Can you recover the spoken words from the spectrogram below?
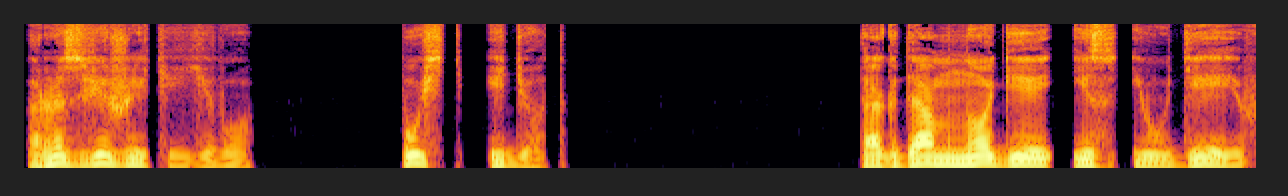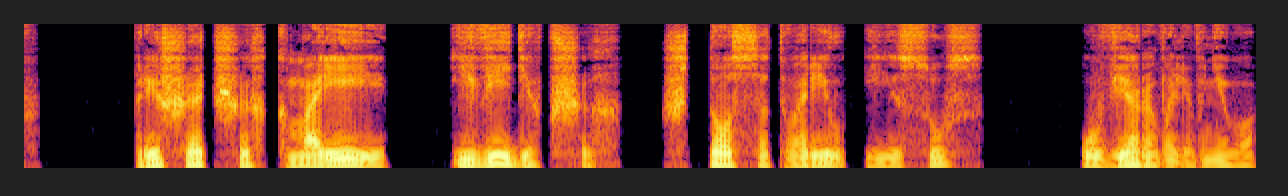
«Развяжите его, пусть идет». Тогда многие из иудеев, пришедших к Марии и видевших, что сотворил Иисус, уверовали в Него.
